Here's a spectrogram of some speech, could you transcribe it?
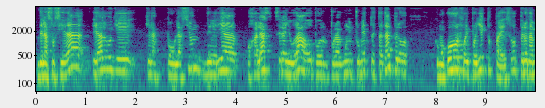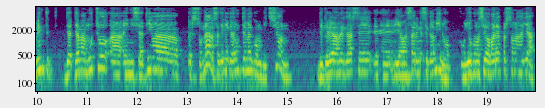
de la sociedad es algo que, que, la población debería, ojalá, ser ayudado por, por algún instrumento estatal, pero como Corfo hay proyectos para eso, pero también llama mucho a, a iniciativa personal, o sea, tiene que haber un tema de convicción de querer arriesgarse eh, y avanzar en ese camino, como yo he conocido a varias personas allá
